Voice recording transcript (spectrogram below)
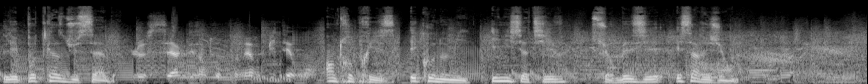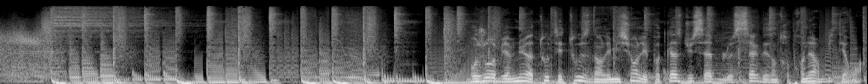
Les podcasts du CEB. Le cercle des entrepreneurs bitérois. Entreprise, économie, initiative sur Béziers et sa région. Bonjour et bienvenue à toutes et tous dans l'émission Les podcasts du CEB, le cercle des entrepreneurs bitérois.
